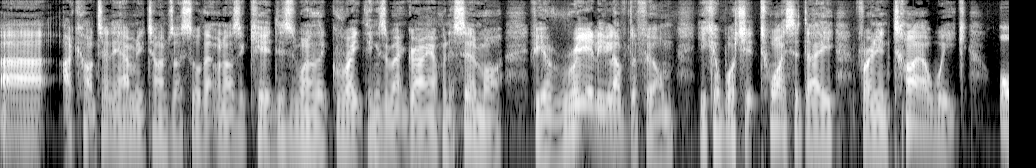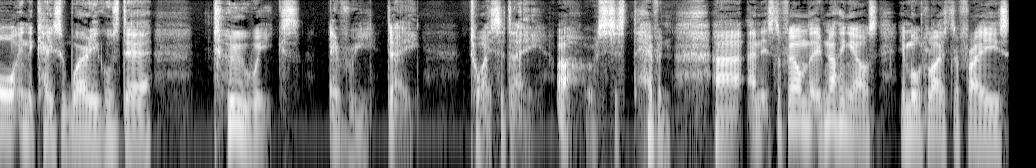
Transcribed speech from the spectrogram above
Uh, I can't tell you how many times I saw that when I was a kid. This is one of the great things about growing up in a cinema. If you really loved a film, you could watch it twice a day for an entire week, or in the case of Where Eagles Dare, two weeks every day. twice a day. Oh, it was just heaven. Uh, and it's the film that, if nothing else, immortalised the phrase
